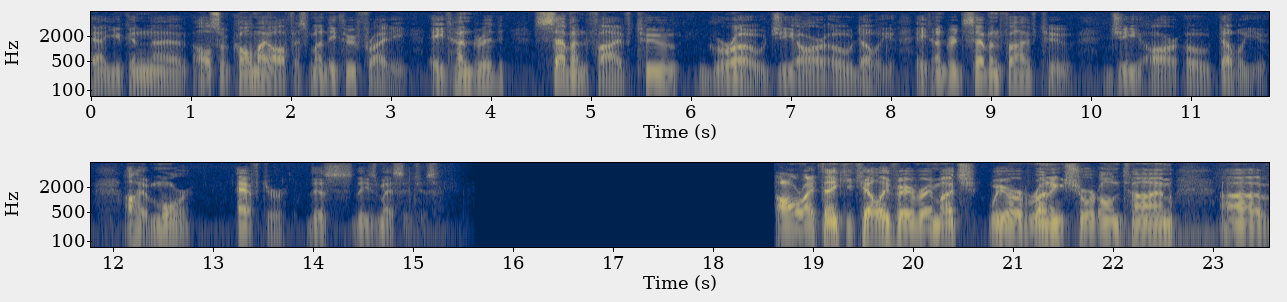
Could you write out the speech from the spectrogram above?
Uh, you can uh, also call my office Monday through Friday, 800 752 GROW, G R O W. 800 752 G R O W. I'll have more after this these messages. All right, thank you, Kelly, very very much. We are running short on time. Uh,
